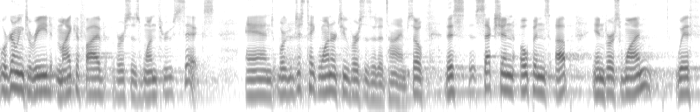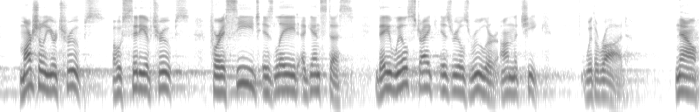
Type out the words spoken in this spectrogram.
we're going to read Micah 5, verses 1 through 6 and to just take one or two verses at a time. So this section opens up in verse 1 with Marshal your troops, O city of troops, for a siege is laid against us. They will strike Israel's ruler on the cheek with a rod. Now,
